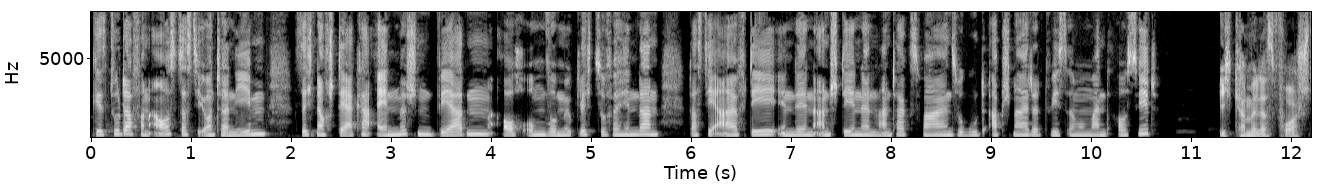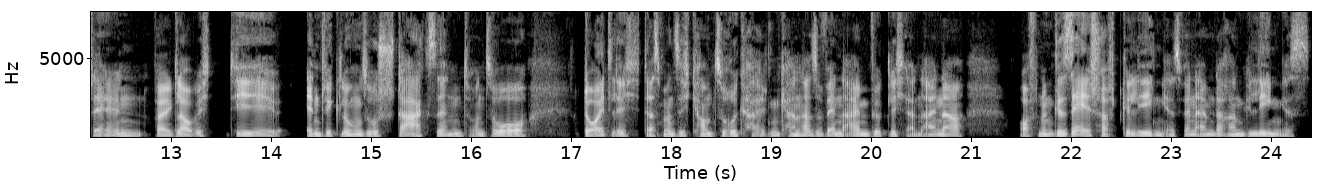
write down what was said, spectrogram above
gehst du davon aus, dass die Unternehmen sich noch stärker einmischen werden, auch um womöglich zu verhindern, dass die AfD in den anstehenden Landtagswahlen so gut abschneidet, wie es im Moment aussieht? Ich kann mir das vorstellen, weil, glaube ich, die Entwicklungen so stark sind und so deutlich, dass man sich kaum zurückhalten kann. Also wenn einem wirklich an einer offenen Gesellschaft gelegen ist, wenn einem daran gelegen ist,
